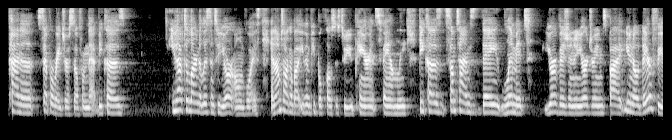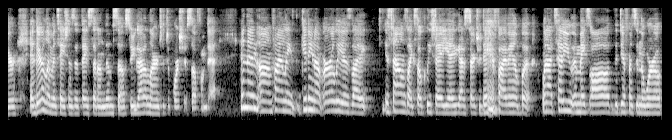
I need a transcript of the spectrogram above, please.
kind of separate yourself from that because you have to learn to listen to your own voice. And I'm talking about even people closest to you, parents, family, because sometimes they limit your vision and your dreams by, you know, their fear and their limitations that they set on themselves. So you got to learn to divorce yourself from that. And then um, finally, getting up early is like, it sounds like so cliche. Yeah, you got to start your day at 5 a.m. But when I tell you it makes all the difference in the world,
